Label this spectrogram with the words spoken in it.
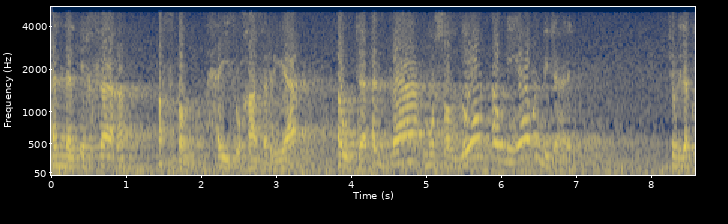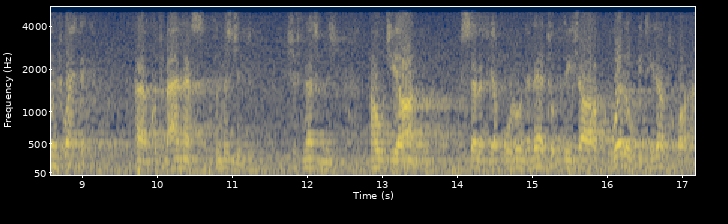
أن الإخفاء أفضل حيث خاف الرياء أو تأذى مصلون أو نيام بجهله. شوف إذا كنت وحدك آه كنت مع ناس في المسجد شفت ناس في المسجد أو جيران السلف يقولون لا تؤذي جارك ولو بتلاوة القرآن.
